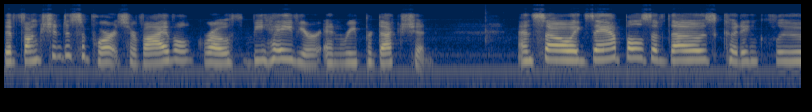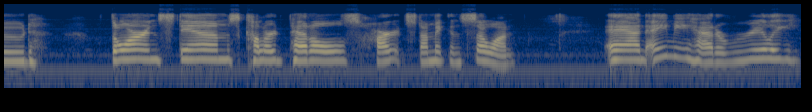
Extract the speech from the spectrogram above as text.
that function to support survival, growth, behavior, and reproduction. And so examples of those could include thorns, stems, colored petals, heart, stomach, and so on. And Amy had a really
